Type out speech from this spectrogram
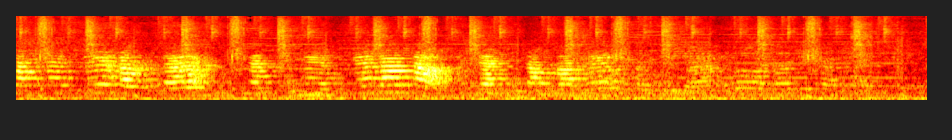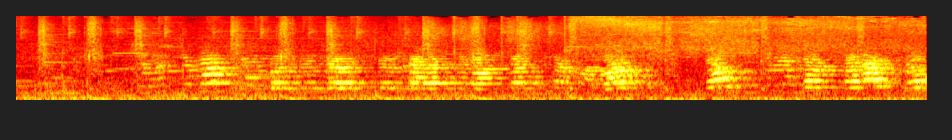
110番から119番のお客様です。続きましてご入場していただくお客様は、40番から41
